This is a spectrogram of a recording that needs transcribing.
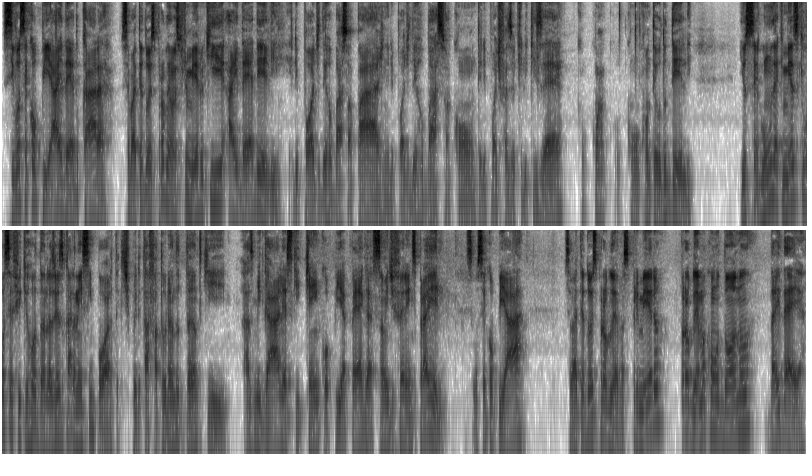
Se você copiar a ideia do cara, você vai ter dois problemas. Primeiro que a ideia é dele. Ele pode derrubar sua página, ele pode derrubar sua conta, ele pode fazer o que ele quiser com, a, com o conteúdo dele. E o segundo é que mesmo que você fique rodando, às vezes o cara nem se importa, que tipo, ele tá faturando tanto que as migalhas que quem copia pega são indiferentes para ele. Se você copiar, você vai ter dois problemas. Primeiro, problema com o dono da ideia.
